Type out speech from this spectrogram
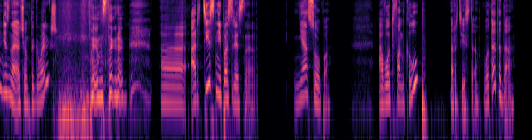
не знаю, о чем ты говоришь в моем инстаграме. А, Артист непосредственно не особо. А вот фан-клуб артиста, вот это да.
